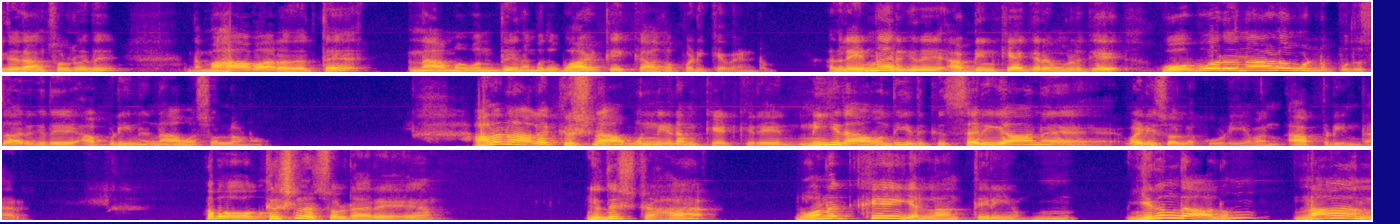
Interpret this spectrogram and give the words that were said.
இதுதான் சொல்கிறது இந்த மகாபாரதத்தை நாம் வந்து நமது வாழ்க்கைக்காக படிக்க வேண்டும். அதில் என்ன இருக்குது அப்படின்னு கேட்குறவங்களுக்கு ஒவ்வொரு நாளும் ஒன்று புதுசாக இருக்குது அப்படின்னு நாம் சொல்லணும். அதனால் கிருஷ்ணா உன்னிடம் கேட்கிறேன். நீ தான் வந்து இதுக்கு சரியான வழி சொல்லக்கூடியவன் அப்படின்றார். அப்போ கிருஷ்ணர் சொல்றாரு யுதிஷ்டா உனக்கே எல்லாம் தெரியும். இருந்தாலும் நான்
